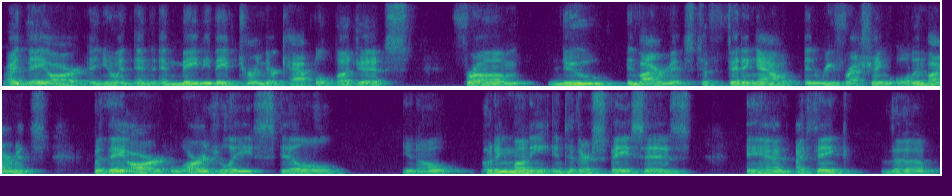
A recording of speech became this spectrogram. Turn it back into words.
right? They are, you know, and and and maybe they've turned their capital budgets from new environments to fitting out and refreshing old environments, but they are largely still, you know, putting money into their spaces. And I think the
